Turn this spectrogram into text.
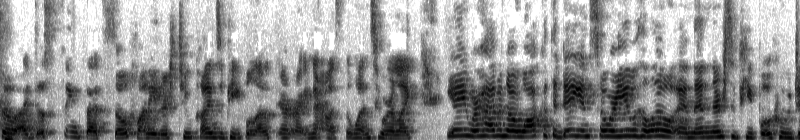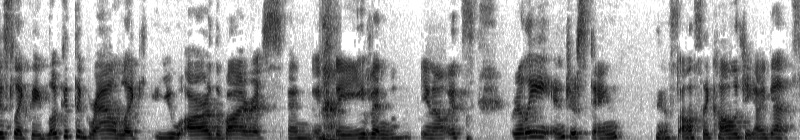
so i just think that's so funny. There's two kinds of people out there right now. It's the ones who are like yay we're having our walk of the day and so are you. Hello. And then there's the people who just like they look at the ground like you are the virus. And if they even you know it's really interesting you know, it's all psychology i guess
